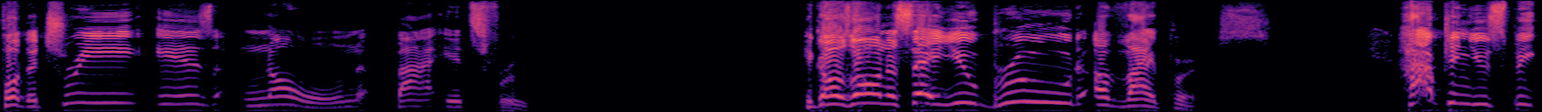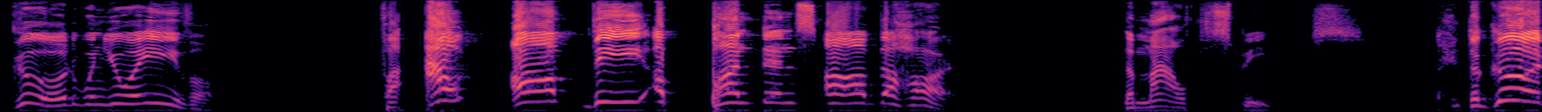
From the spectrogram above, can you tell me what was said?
For the tree is known by its fruit. He goes on to say, You brood of vipers, how can you speak good when you are evil? For out of the abundance of the heart, the mouth speaks. The good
